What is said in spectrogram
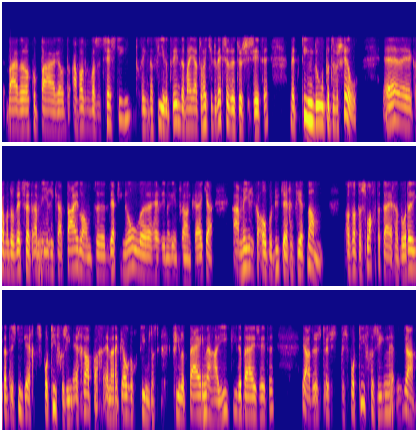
waren er ook een paar. Aanvankelijk was het 16, toen ging het naar 24. Maar ja, toen had je de wedstrijden ertussen zitten met 10 doelpunten verschil. Eh, ik kan me de wedstrijd Amerika-Thailand uh, 13-0 uh, herinneren in Frankrijk. Ja, Amerika opent nu tegen Vietnam als dat een slagpartij gaat worden, dat is niet echt sportief gezien echt grappig. En dan heb je ook nog teams als Filipijnen, Haiti erbij zitten. Ja, dus, dus sportief gezien ja,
